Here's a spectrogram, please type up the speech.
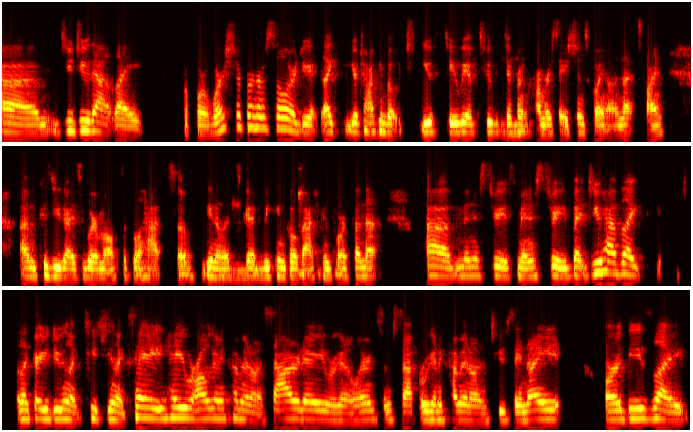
Um, do you do that like before worship rehearsal, or do you like you're talking about youth too? We have two different conversations going on. That's fine because you guys wear multiple hats, so you know it's Mhm. good. We can go back and forth on that. Uh, ministry is ministry, but do you have like like are you doing like teaching like say hey we're all going to come in on a saturday we're going to learn some stuff we're going to come in on a tuesday night are these like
